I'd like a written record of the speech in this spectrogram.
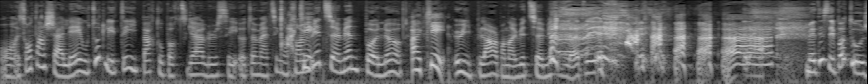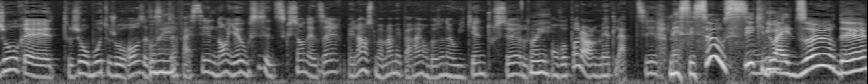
on- ils sont en chalet ou tout l'été, ils partent au Portugal, eux, c'est automatique. Donc, ils sont huit semaines pas là. OK. Eux, ils pleurent pendant huit semaines, là. Mais tu sais, c'est pas toujours, euh, toujours beau, toujours rose, de dire Oui. c'est facile. Non, il y a aussi cette discussion de dire, ben là, en ce moment, mes parents ont besoin d'un week-end tout seuls. Oui. On va pas leur mettre la petite. Mais c'est ça aussi qui Oui. doit être dur de.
